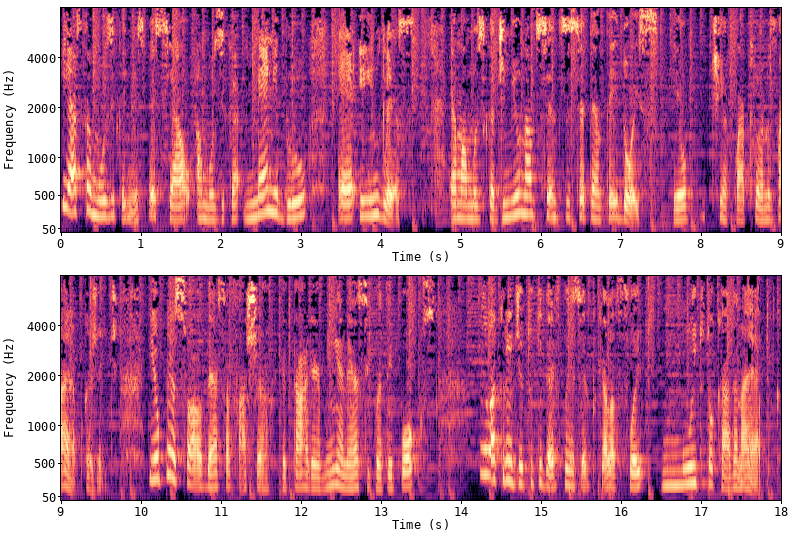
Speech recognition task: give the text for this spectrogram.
e esta música em especial, a música Many Blue, é em inglês. É uma música de 1972. Eu tinha quatro anos na época, gente. E o pessoal dessa faixa etária minha, né, 50 e poucos, eu acredito que deve conhecer porque ela foi muito tocada na época.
